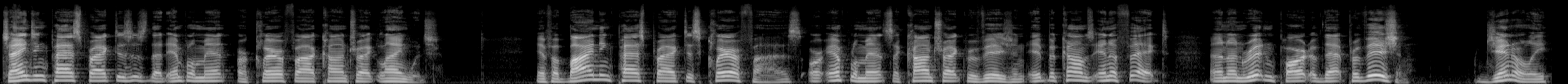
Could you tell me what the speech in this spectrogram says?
Changing past practices that implement or clarify contract language. If a binding past practice clarifies or implements a contract provision, it becomes, in effect, an unwritten part of that provision. Generally,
